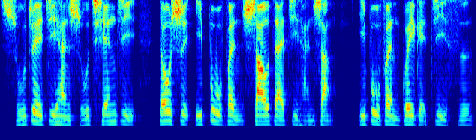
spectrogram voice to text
赎罪祭和赎愆祭，都是一部分烧在祭坛上，一部分归给祭司。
